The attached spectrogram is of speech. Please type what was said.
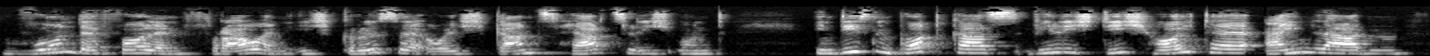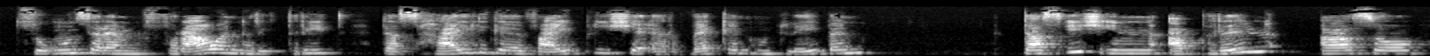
wundervollen Frauen, ich grüße euch ganz herzlich und in diesem Podcast will ich dich heute einladen zu unserem Frauenretreat, das heilige weibliche Erwecken und Leben das ich in April also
